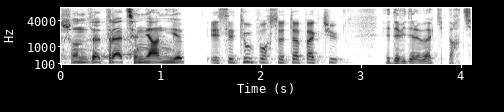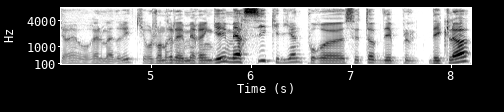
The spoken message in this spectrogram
schon seit 13 Jahren hier Et c'est tout pour ce top actu. Et David Alaba qui partirait au Real Madrid, qui rejoindrait les merengues. Merci Kylian pour euh, ce top d'éclat.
